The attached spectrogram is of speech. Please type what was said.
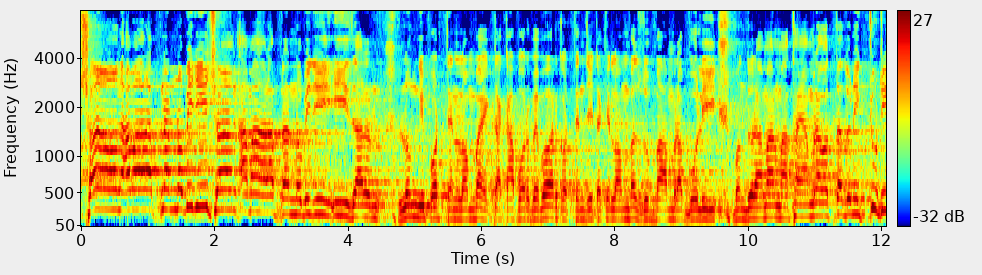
স্বয়ং আমার আপনার নবীজি, স্বয়ং আমার আপনার নবীজি ইজার লুঙ্গি পরতেন, লম্বা একটা কাপড় ব্যবহার করতেন, যেটাকে লম্বা জুব্বা আমরা বলি। বন্ধুরা, আমার মাথায় আমরা অত্যাধুনিক টুটি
